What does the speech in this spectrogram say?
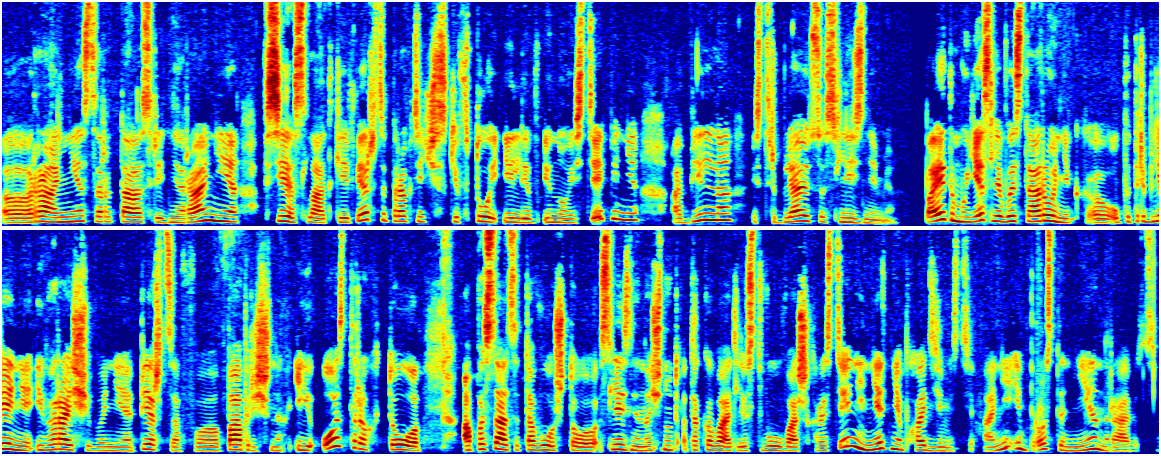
а, ранние сорта, среднеранние, все сладкие перцы практически в той или в иной степени обильно истребляются слизнями. Поэтому, если вы сторонник э, употребления и выращивания перцев э, папричных и острых, то опасаться того, что слизни начнут атаковать листву ваших растений, нет необходимости. Они им просто не нравятся.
